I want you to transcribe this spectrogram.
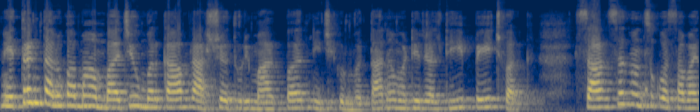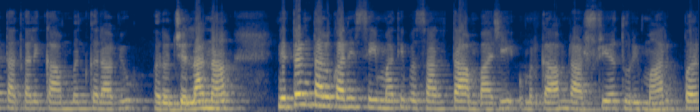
નેત્રંગ તાલુકામાં અંબાજી ઉમરગામ રાષ્ટ્રીય ધોરીમાર્ગ પર નીચી ગુણવત્તાના મટીરીયલથી પેચવર્ક. સાંસદ મનસુખ વસાવાએ તાત્કાલિક કામ બંધ કરાવ્યું. ભરૂચ જિલ્લાના નેત્રંગ તાલુકાની સીમમાંથી પસાર થતા અંબાજી ઉમરગામ રાષ્ટ્રીય ધોરીમાર્ગ પર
